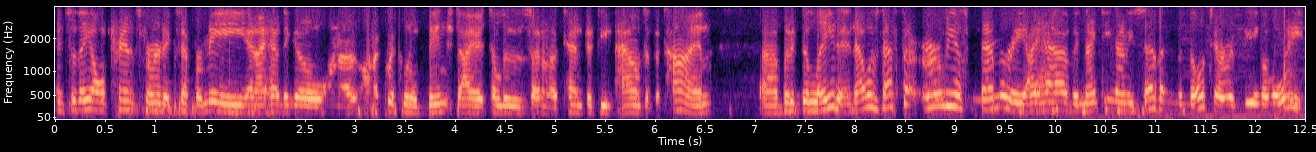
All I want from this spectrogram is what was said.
And so they all transferred except for me, and I had to go on a on a quick little binge diet to lose I don't know 10, 15 pounds at the time. Uh, but it delayed it. And that was that's the earliest memory I have in 1997 in the military of being overweight,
